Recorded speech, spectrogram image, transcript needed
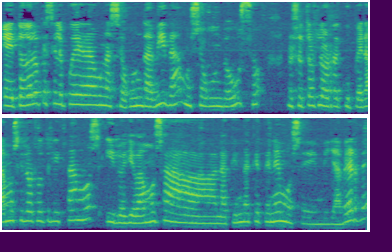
Eh, todo lo que se le puede dar una segunda vida, un segundo uso, nosotros lo recuperamos y lo reutilizamos y lo llevamos a la tienda que tenemos en Villaverde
